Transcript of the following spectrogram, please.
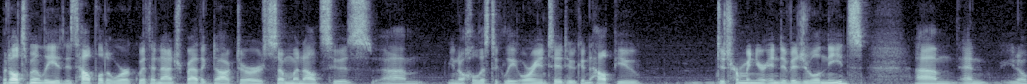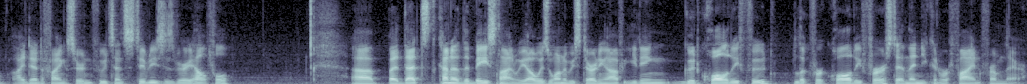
But ultimately, it's helpful to work with a naturopathic doctor or someone else who is, um, you know, holistically oriented who can help you determine your individual needs. Um, and you know, identifying certain food sensitivities is very helpful. Uh, but that's kind of the baseline. We always want to be starting off eating good quality food. Look for quality first, and then you can refine from there.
